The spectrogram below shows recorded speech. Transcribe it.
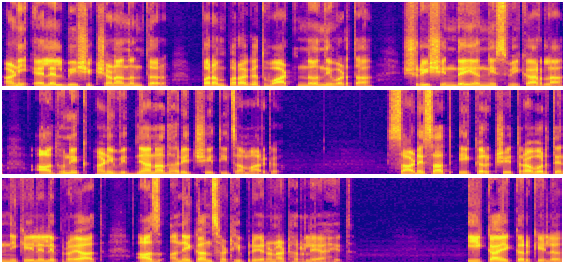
आणि एल एल बी शिक्षणानंतर परंपरागत वाट न निवडता श्री शिंदे यांनी स्वीकारला आधुनिक आणि विज्ञानाधारित शेतीचा मार्ग. साडेसात एकर क्षेत्रावर त्यांनी केलेले प्रयात आज अनेकांसाठी प्रेरणा ठरले आहेत. एका एकर केलं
